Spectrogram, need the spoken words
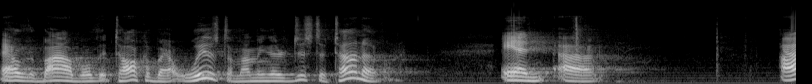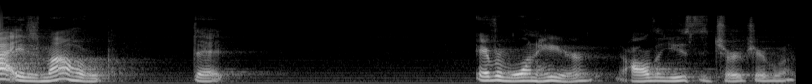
out of the Bible that talk about wisdom. I mean, there's just a ton of them. And uh, I, it is my hope that everyone here, all the youth of the church, everyone,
